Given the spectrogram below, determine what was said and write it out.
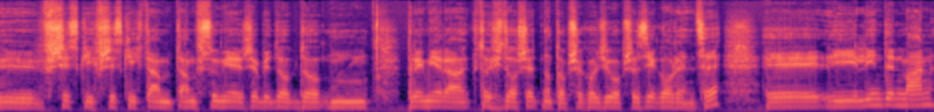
y, wszystkich, wszystkich tam, tam w sumie, żeby do, do mm, premiera ktoś doszedł, no to przechodziło przez jego ręce y, i Lindenmann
